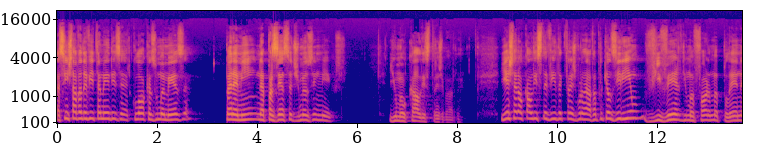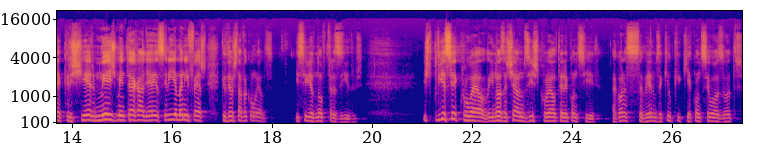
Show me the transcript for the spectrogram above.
Assim estava Davi também a dizer: Colocas uma mesa para mim na presença dos meus inimigos, e o meu cálice transborda. E este era o cálice da vida que transbordava, porque eles iriam viver de uma forma plena, crescer, mesmo em terra alheia, seria manifesto que Deus estava com eles e seria de novo trazidos. Isto podia ser cruel e nós acharmos isto cruel ter acontecido. Agora, se sabermos aquilo que, que aconteceu aos outros,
